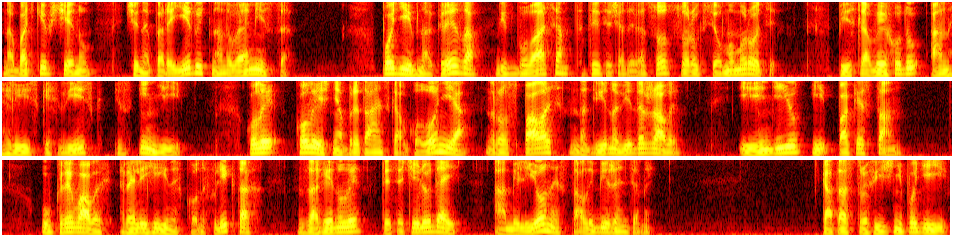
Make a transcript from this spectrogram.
на батьківщину чи не переїдуть на нове місце. Подібна криза відбулася в 1947 році після виходу англійських військ з Індії, коли колишня британська колонія розпалась на дві нові держави Індію і Пакистан. У кривавих релігійних конфліктах загинули тисячі людей, а мільйони стали біженцями. Катастрофічні події.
